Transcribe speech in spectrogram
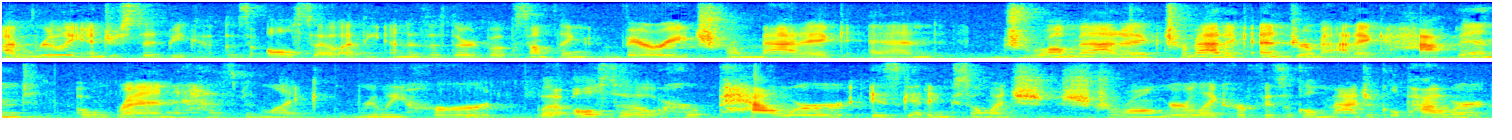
I'm really interested because also at the end of the third book, something very traumatic and dramatic, traumatic and dramatic happened. Auren has been like really hurt, but also her power is getting so much stronger, like her physical magical power.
